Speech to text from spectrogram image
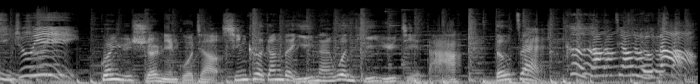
请注意，关于十二年国教新课纲的疑难问题与解答，都在课纲交流道。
